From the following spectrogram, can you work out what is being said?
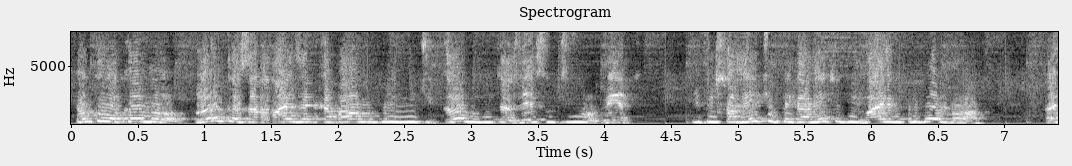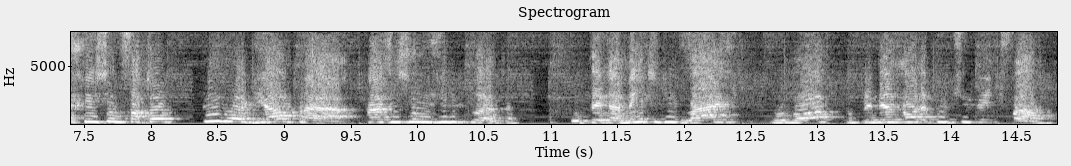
Então, colocando plantas a mais, acabava prejudicando muitas vezes o desenvolvimento. E principalmente o pegamento de vagem do primeiro nó. Acho que isso é um fator primordial para a fisiologia de planta. O pegamento de vagem no nó, no primeiro nó da cultivo que a gente fala.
